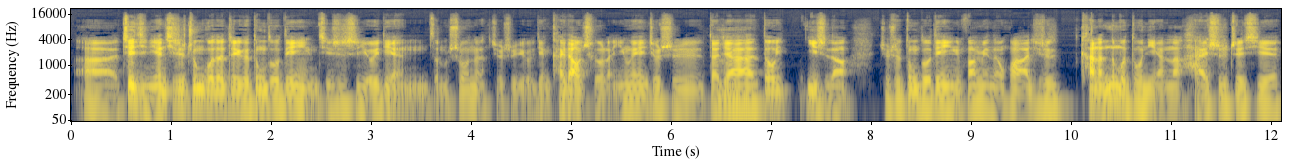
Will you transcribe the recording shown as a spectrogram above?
呃这几年其实中国的这个动作电影其实是有一点怎么说呢，就是有一点开倒车了，因为就是大家都意识到，就是动作电影方面的话，其实看了那么多年了，还是这些。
